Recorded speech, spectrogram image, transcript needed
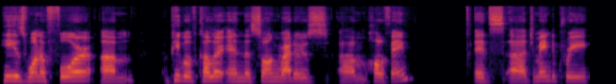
He is one of four um people of color in the Songwriters um, Hall of Fame. It's uh Jermaine Dupri,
